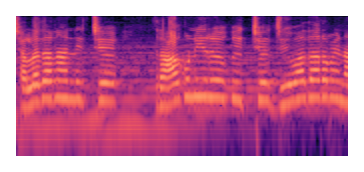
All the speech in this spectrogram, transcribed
చల్లదనాన్ని ఇచ్చే త్రాగునీరుకు ఇచ్చే జీవాధారమైన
